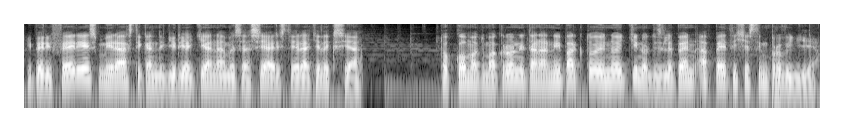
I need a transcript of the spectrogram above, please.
Οι περιφέρειες μοιράστηκαν την Κυριακή ανάμεσα σε αριστερά και δεξιά. Το κόμμα του Μακρόν ήταν ανύπαρκτο ενώ εκείνο της Λεπέν απέτυχε στην προβυγγία.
